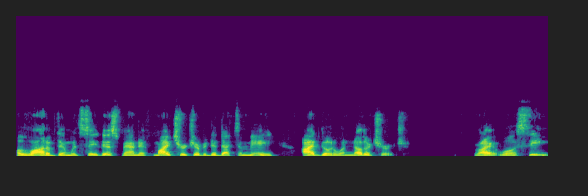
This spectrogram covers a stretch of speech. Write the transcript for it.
a lot of them would say this, man, if my church ever did that to me, I'd go to another church. Right? Well, see,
